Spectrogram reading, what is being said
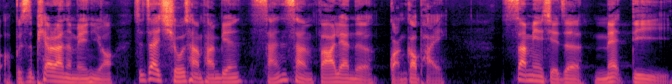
哦，不是漂亮的美女哦，是在球场旁边闪闪发亮的广告牌，上面写着 “Medi”。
